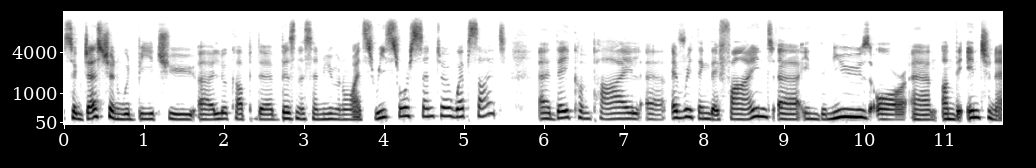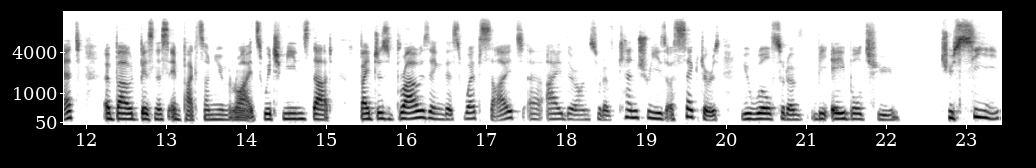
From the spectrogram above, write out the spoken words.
suggestion would be to uh, look up the Business and Human Rights Resource Center website. Uh, they compile uh, everything they find uh, in the news or um, on the internet about business impacts on human rights, which means that by just browsing this website, uh, either on sort of countries or sectors, you will sort of be able to to see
